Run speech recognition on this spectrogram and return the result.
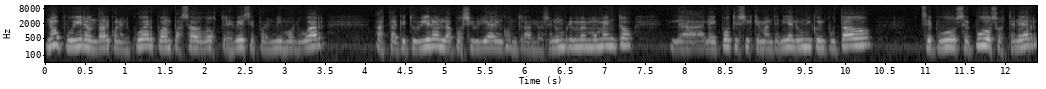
no pudieron dar con el cuerpo, han pasado dos, tres veces por el mismo lugar, hasta que tuvieron la posibilidad de encontrarlos. En un primer momento, la, la hipótesis que mantenía el único imputado se pudo, se pudo sostener,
